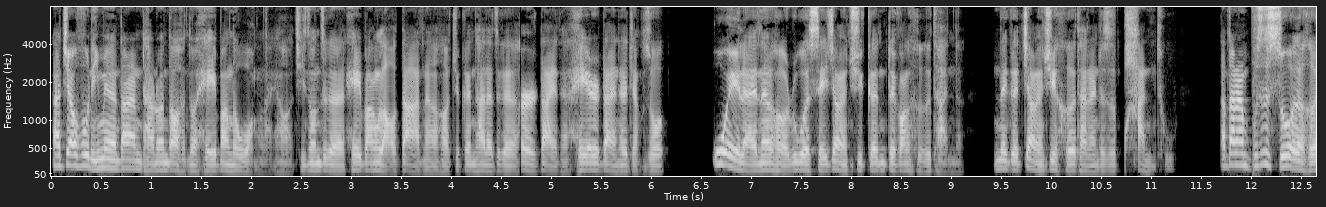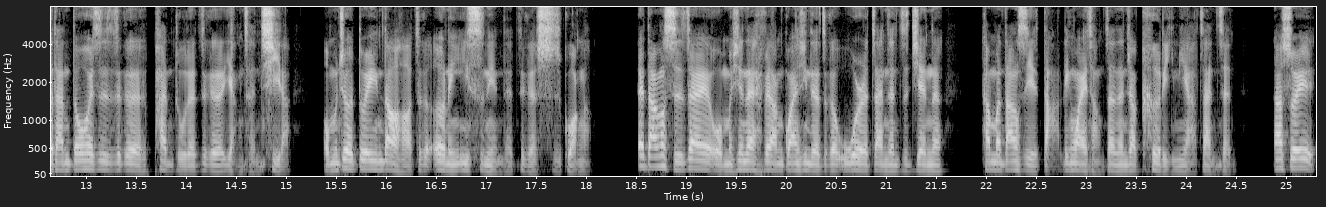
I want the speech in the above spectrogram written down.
那《教父》里面呢，当然谈论到很多黑帮的往来哈，其中这个黑帮老大呢，哈，就跟他的这个二代的黑二代他讲说。未来呢？哈，如果谁叫你去跟对方和谈呢？那个叫你去和谈的就是叛徒。那当然不是所有的和谈都会是这个叛徒的这个养成器啦。我们就对应到哈这个二零一四年的这个时光啊，在当时在我们现在非常关心的这个乌俄战争之间呢，他们当时也打另外一场战争叫克里米亚战争。那所以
